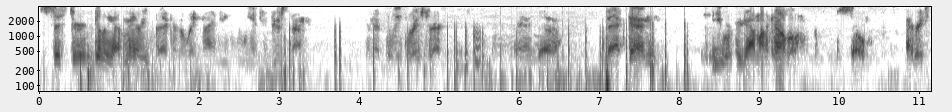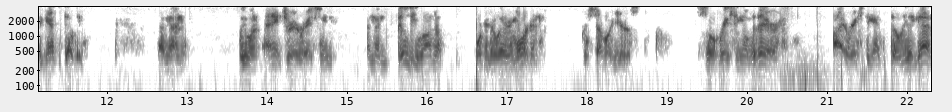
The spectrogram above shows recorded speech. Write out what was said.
sister and Billy got married back in the late '90s. and We introduced them, at Billy's racetrack. And uh, back then, he worked for John Montecalvo, so I raced against Billy. And then we went NHRA racing, and then Billy wound up working for Larry Morgan for several years. So racing over there, I raced against Billy again.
